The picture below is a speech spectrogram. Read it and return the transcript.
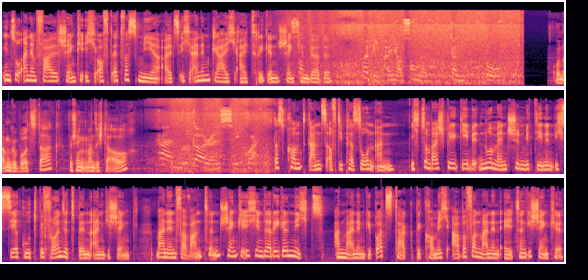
In so einem Fall schenke ich oft etwas mehr, als ich einem Gleichaltrigen schenken würde. Und am Geburtstag beschenkt man sich da auch? Das kommt ganz auf die Person an. Ich zum Beispiel gebe nur Menschen, mit denen ich sehr gut befreundet bin, ein Geschenk. Meinen Verwandten schenke ich in der Regel nichts. An meinem Geburtstag bekomme ich aber von meinen Eltern Geschenke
